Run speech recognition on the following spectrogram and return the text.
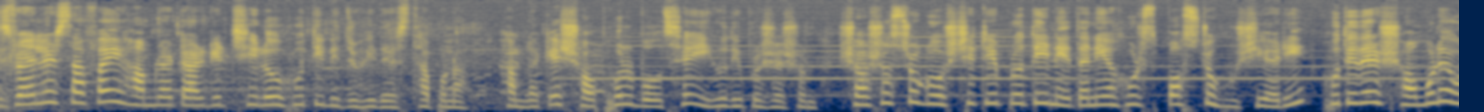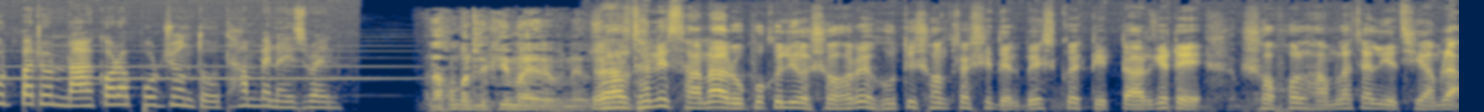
ইসরায়েলের সাফাই হামলা টার্গেট ছিল হুতি বিদ্রোহীদের স্থাপনা। হামলাকে সফল বলছে ইহুদি প্রশাসন। সশস্ত্র গোষ্ঠীটির প্রতি নেতানিয়াহুর স্পষ্ট হুঁশিয়ারি হুতিদের সমলে উৎপাটন না করা পর্যন্ত থামবে না ইসরায়েল। রাজধানী সানার উপকূলীয় শহরে হুতি সন্ত্রাসীদের বেশ কয়েকটি টার্গেটে সফল হামলা চালিয়েছি আমরা।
